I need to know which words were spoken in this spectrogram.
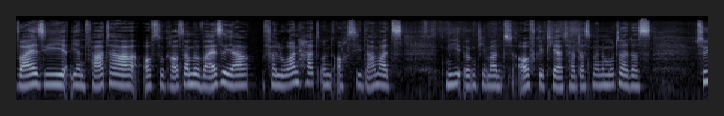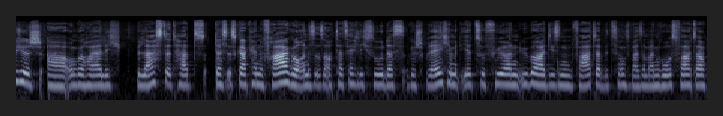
weil sie ihren Vater auf so grausame Weise ja verloren hat und auch sie damals nie irgendjemand aufgeklärt hat, dass meine Mutter das psychisch äh, ungeheuerlich belastet hat, das ist gar keine Frage. Und es ist auch tatsächlich so, dass Gespräche mit ihr zu führen über diesen Vater bzw. meinen Großvater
